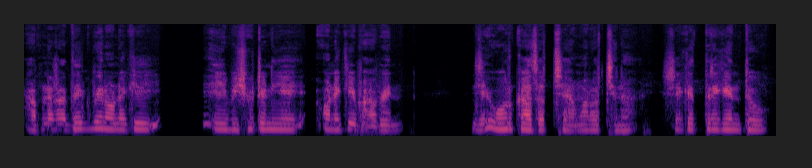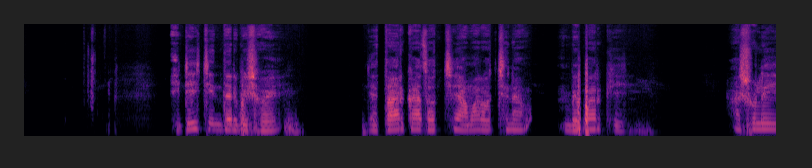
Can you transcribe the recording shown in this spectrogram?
আপনারা দেখবেন অনেকেই এই বিষয়টা নিয়ে অনেকেই ভাবেন যে ওর কাজ হচ্ছে, আমার হচ্ছে না। সেক্ষেত্রে কিন্তু এটাই চিন্তার বিষয় যে তার কাজ হচ্ছে, আমার হচ্ছে না ব্যাপার কি? আসলেই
